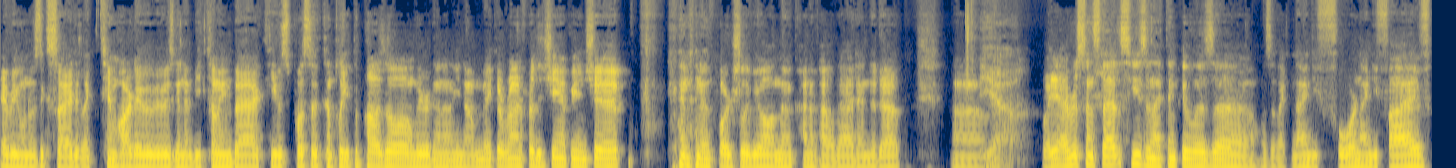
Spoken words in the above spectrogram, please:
Everyone was excited. Like Tim Hardaway was going to be coming back. He was supposed to complete the puzzle, and we were going to, you know, make a run for the championship. And then, unfortunately, we all know kind of how that ended up. Um, yeah. But yeah, ever since that season, I think it was uh was it like 94, 95,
